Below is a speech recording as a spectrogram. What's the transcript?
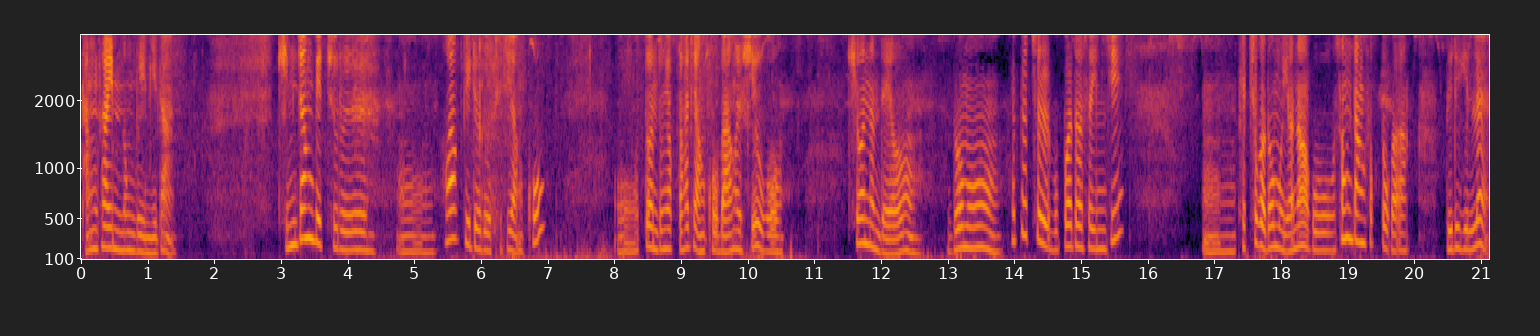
당사임 농부입니다. 김장 배추를 어, 화학 비료도 주지 않고 어, 떠한 농약도 하지 않고 망을 씌우고 키웠는데요. 너무 햇볕을 못 받아서인지 음, 배추가 너무 연하고 성장 속도가 느리길래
